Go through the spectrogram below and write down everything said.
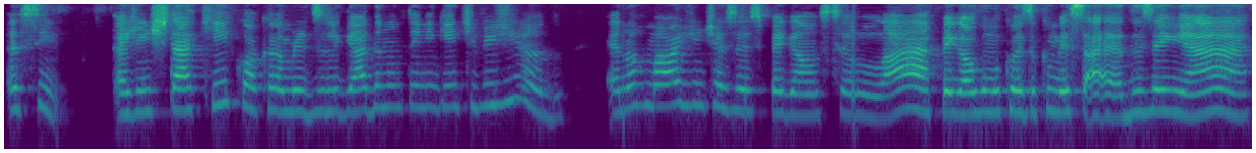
assim, a gente está aqui com a câmera desligada, não tem ninguém te vigiando. É normal a gente, às vezes, pegar um celular, pegar alguma coisa, começar a desenhar,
